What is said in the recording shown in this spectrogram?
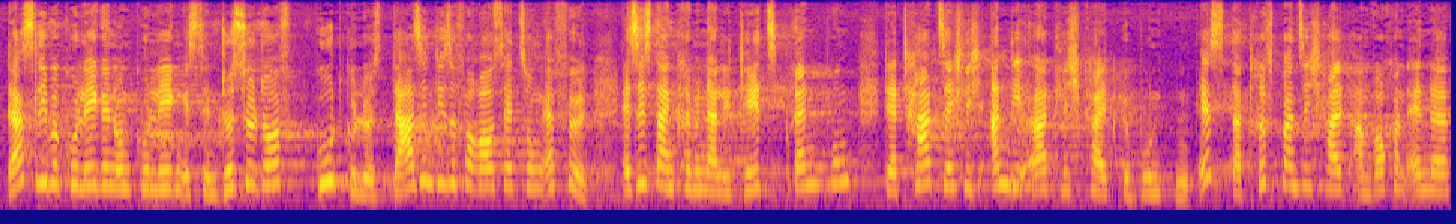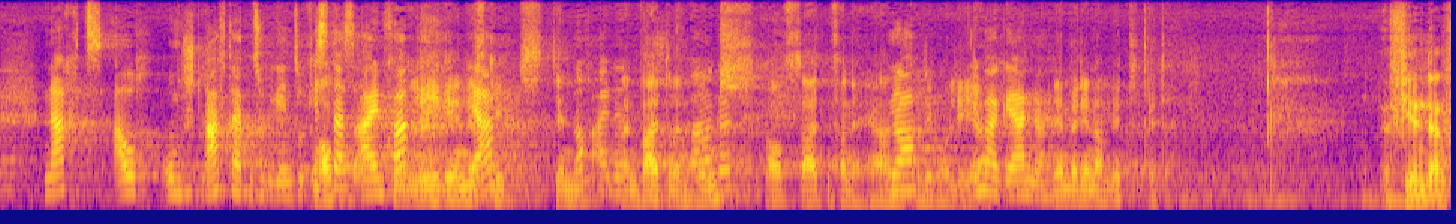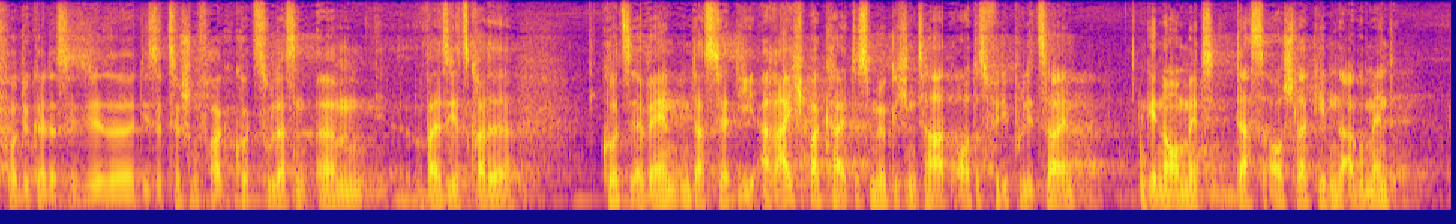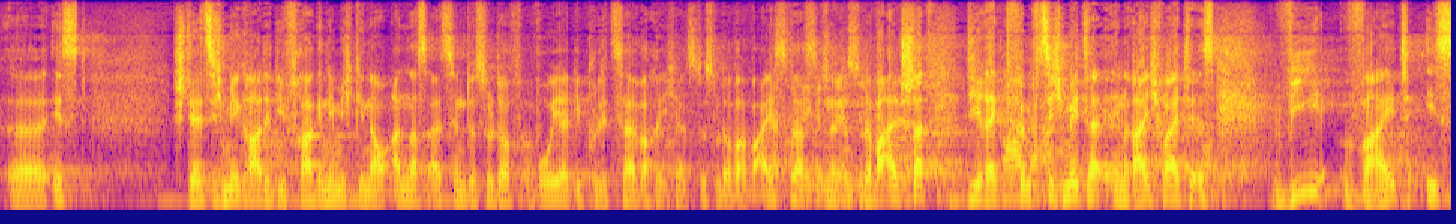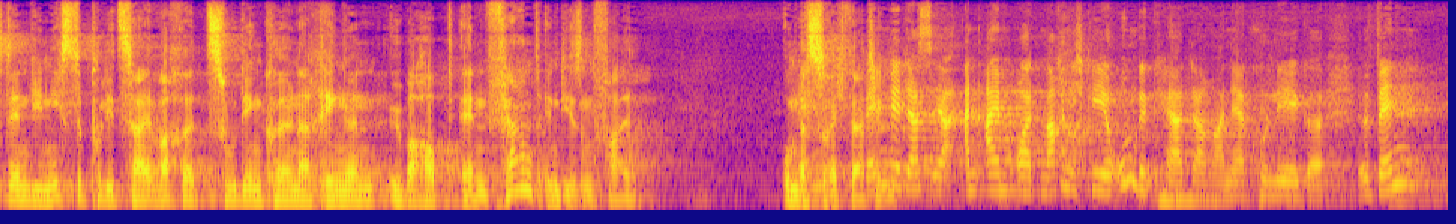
das, liebe Kolleginnen und Kollegen, ist in Düsseldorf gut gelöst. Da sind diese Voraussetzungen erfüllt. Es ist ein Kriminalitätsbrennpunkt, der tatsächlich an die Örtlichkeit gebunden ist. Da trifft man sich halt am Wochenende nachts auch, um Straftaten zu begehen. So Frau ist das einfach. Kollegin, ja? es gibt den, Noch eine einen weiteren? Wunsch auf Seiten von Herrn Ja, Kollegen Olea. immer gerne. Nehmen wir den noch mit, bitte. Äh, Vielen Dank, Frau Dücker, dass Sie diese, diese Zwischenfrage kurz zulassen, ähm, weil Sie jetzt gerade kurz erwähnten, dass ja die Erreichbarkeit des möglichen Tatortes für die Polizei genau mit das ausschlaggebende Argument äh, ist. Stellt sich mir gerade die Frage nämlich genau anders als in Düsseldorf, wo ja die Polizeiwache, ich als Düsseldorfer weiß Kollege, das, in der Düsseldorfer Altstadt direkt Frage 50 an. Meter in Reichweite ist. Wie weit ist denn die nächste Polizeiwache zu den Kölner Ringen überhaupt entfernt in diesem Fall? Um das zu rechtfertigen. Wenn wir das an einem Ort machen, ich gehe umgekehrt daran, Herr Kollege, wenn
